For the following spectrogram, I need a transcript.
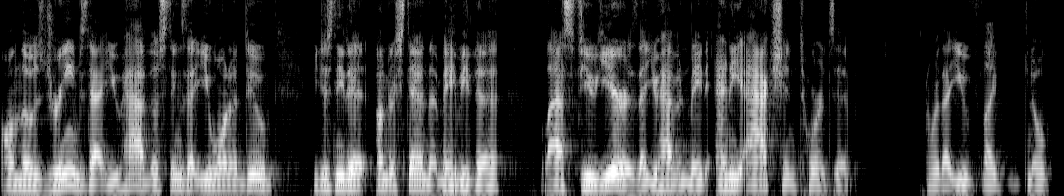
on those dreams that you have, those things that you want to do. You just need to understand that maybe the last few years that you haven't made any action towards it or that you've like, you know,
